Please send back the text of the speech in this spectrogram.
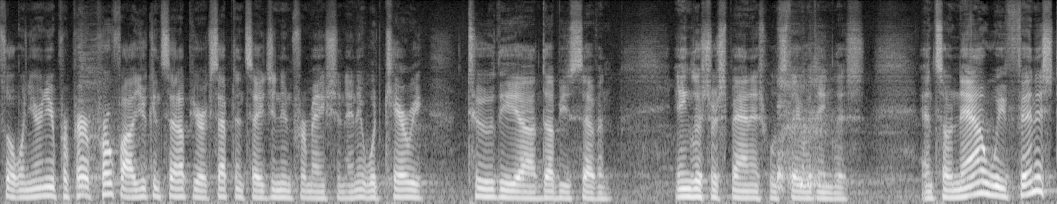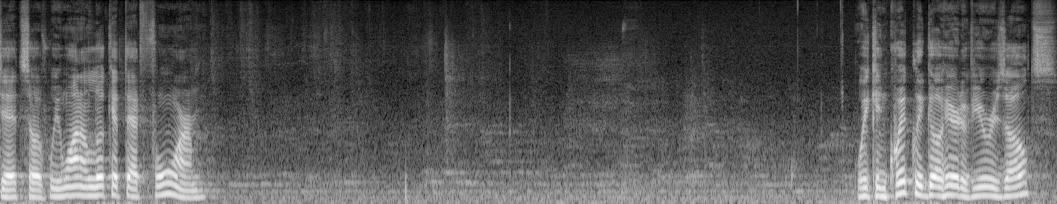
So when you're in your prepared profile, you can set up your acceptance agent information and it would carry to the uh, W7. English or Spanish will stay with English. And so now we've finished it, so if we want to look at that form, we can quickly go here to view results.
